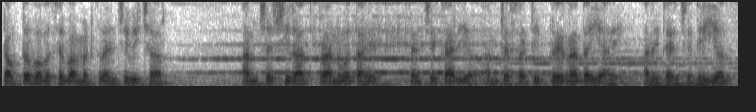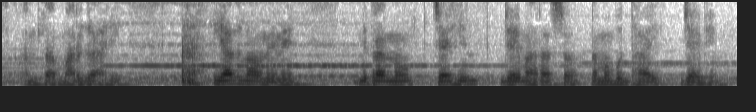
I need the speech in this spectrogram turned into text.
डॉक्टर बाबासाहेब आंबेडकरांचे विचार आमच्या शिरात प्राणवत आहेत त्यांचे कार्य आमच्यासाठी प्रेरणादायी आहे आणि त्यांचे ध्येयच आमचा मार्ग आहे. याच भावनेने मित्रांनो जय हिंद जय महाराष्ट्र नमो बुद्धाय जय भीम.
